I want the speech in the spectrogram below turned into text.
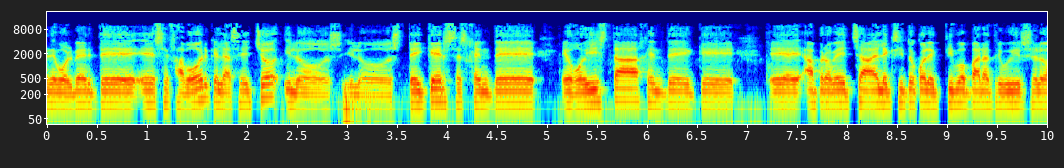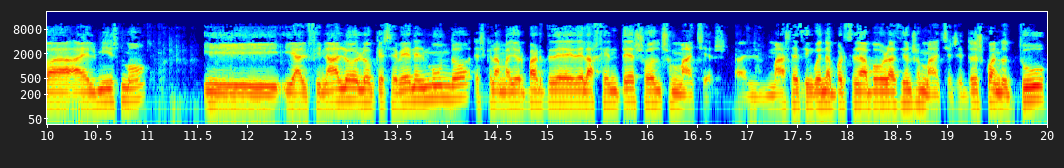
devolverte ese favor que le has hecho y los, y los takers es gente egoísta, gente que eh, aprovecha el éxito colectivo para atribuírselo a, él mismo y, al final lo, que se ve en el mundo es que la mayor parte de, la gente son, son matchers. más del 50% de la población son matchers. Entonces, cuando tú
